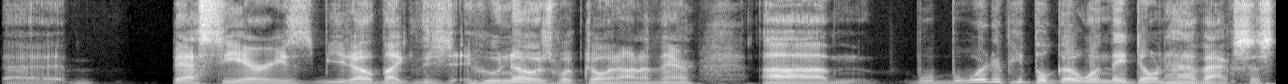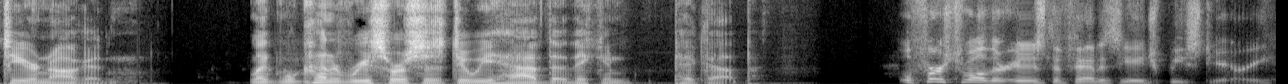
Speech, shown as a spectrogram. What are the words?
uh, bestiaries you know like who knows what's going on in there um, where do people go when they don't have access to your noggin like what kind of resources do we have that they can pick up? Well first of all there is the fantasy age bestiary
